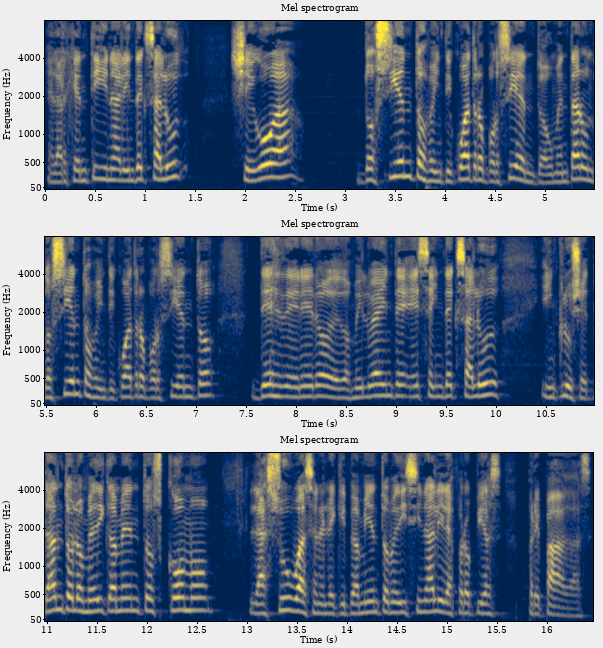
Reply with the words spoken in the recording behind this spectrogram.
en la Argentina, el Index Salud llegó a 224%, aumentaron un 224% desde enero de 2020. Ese Index Salud incluye tanto los medicamentos como las subas en el equipamiento medicinal y las propias prepagas.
